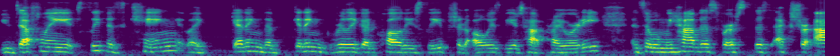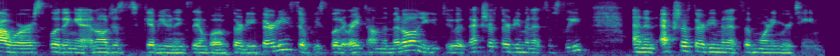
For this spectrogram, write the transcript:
You definitely sleep is king. Like getting the getting really good quality sleep should always be a top priority. And so when we have this first this extra hour splitting it and i'll just give you an example of 30 30 so if we split it right down the middle and you do an extra 30 minutes of sleep and an extra 30 minutes of morning routine.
